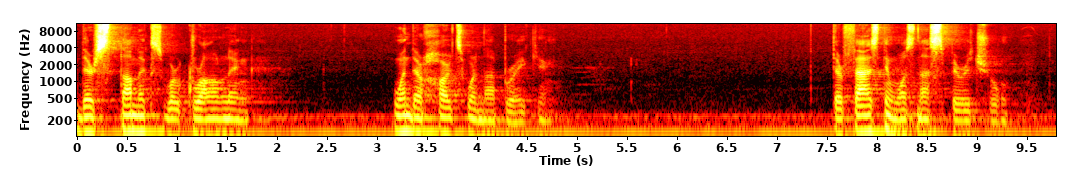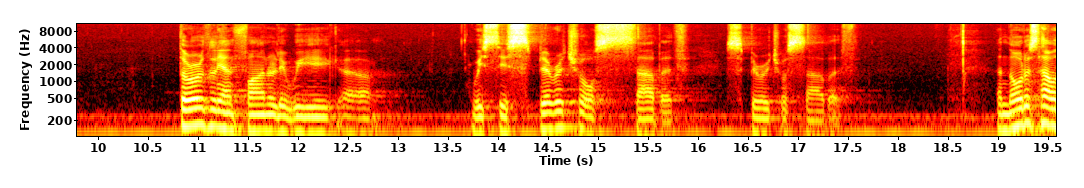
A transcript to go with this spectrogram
their stomachs were growling when their hearts were not breaking. Their fasting was not spiritual. Thirdly and finally, we, uh, we see spiritual Sabbath. Spiritual Sabbath. And notice how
